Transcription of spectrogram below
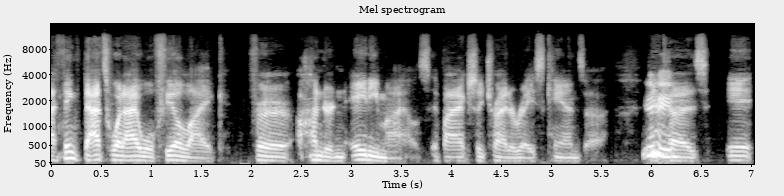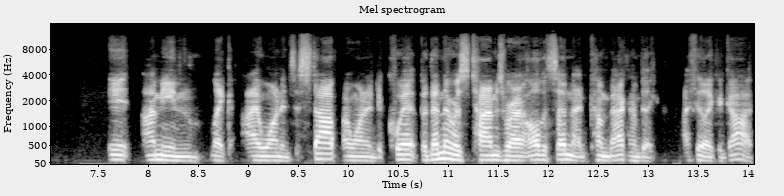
I think that's what I will feel like for 180 miles if I actually try to race Kanza Mhm. because it it I mean like I wanted to stop, I wanted to quit, but then there was times where I, all of a sudden I'd come back and I'd be like I feel like a god.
